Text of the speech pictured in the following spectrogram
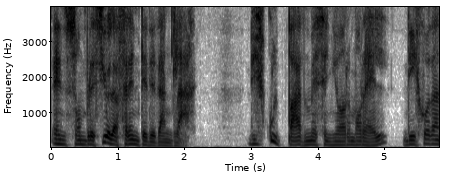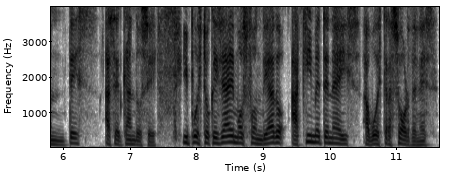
ensombreció la frente de Danglars. Disculpadme, señor Morel, dijo Dantes, acercándose, y puesto que ya hemos fondeado, aquí me tenéis a vuestras órdenes.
